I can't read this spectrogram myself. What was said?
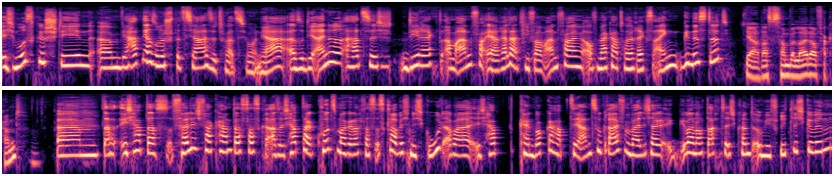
ich muss gestehen, ähm, wir hatten ja so eine Spezialsituation, ja. Also die eine hat sich direkt am Anfang, ja relativ am Anfang auf Mercatoy Rex eingenistet. Ja, das haben wir leider verkannt. Ähm, das, ich habe das völlig verkannt, dass das, also ich habe da kurz mal gedacht, das ist glaube ich nicht gut, aber ich habe keinen Bock gehabt, sie anzugreifen, weil ich ja immer noch dachte, ich könnte irgendwie friedlich gewinnen.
